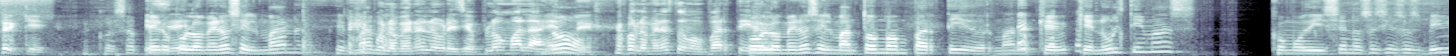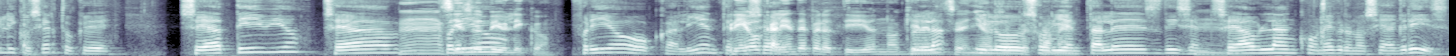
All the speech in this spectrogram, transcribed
Porque Cosa, pero Ese- por lo menos el man, hermano, por lo menos le ofreció plomo a la No. gente. Por lo menos tomó partido. por lo menos el man toma un partido, hermano. Que, que en últimas, como dice, no sé si eso es bíblico, ¿cierto? Que sea tibio, sea Mm, sí, frío, eso es bíblico. frío o caliente. Frío no o sea- caliente, pero tibio no quiere la- el y señor. los supuestamente. orientales dicen, Mm. sea blanco o negro, no sea gris.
